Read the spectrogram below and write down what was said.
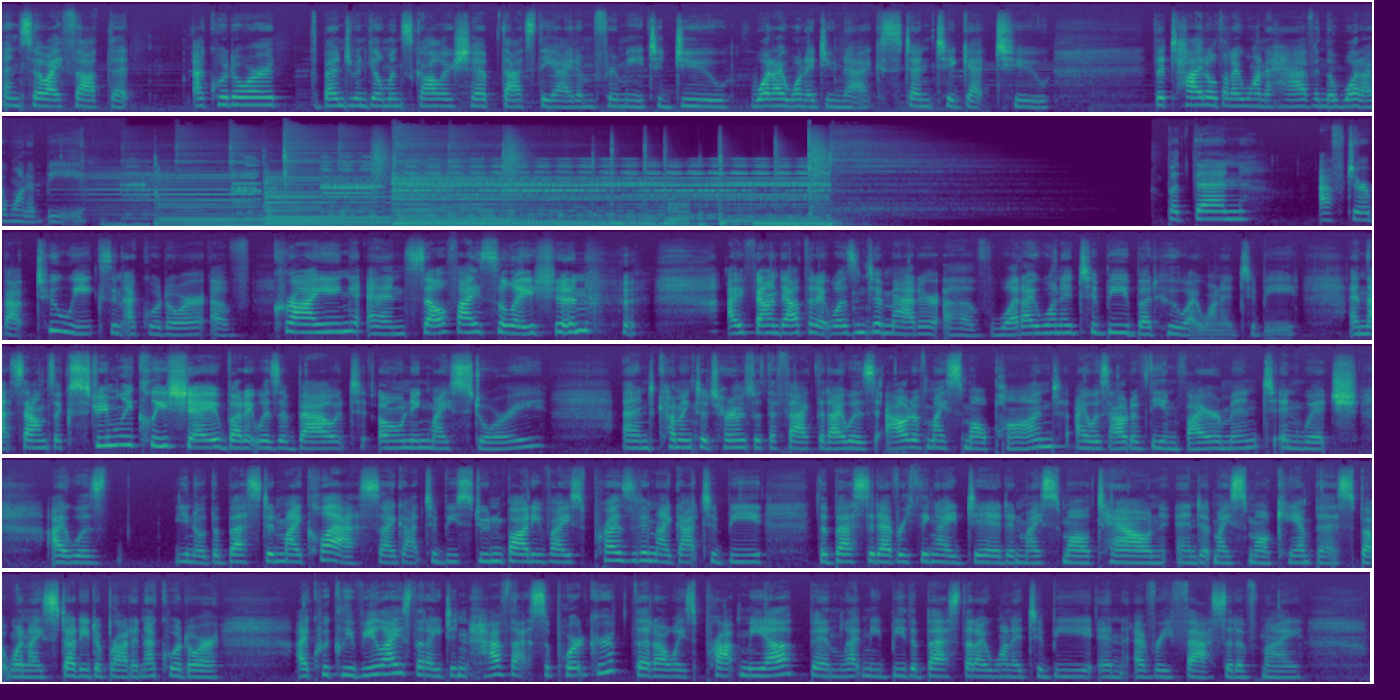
And so I thought that Ecuador, the Benjamin Gilman Scholarship, that's the item for me to do what I want to do next and to get to the title that I want to have and the what I want to be. But then, after about two weeks in Ecuador of crying and self isolation, I found out that it wasn't a matter of what I wanted to be, but who I wanted to be. And that sounds extremely cliche, but it was about owning my story and coming to terms with the fact that I was out of my small pond. I was out of the environment in which I was you know the best in my class. I got to be student body vice president. I got to be the best at everything i did in my small town and at my small campus. But when i studied abroad in ecuador i quickly realized that i didn't have that support group that always propped me up and let me be the best that i wanted to be in every facet of my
